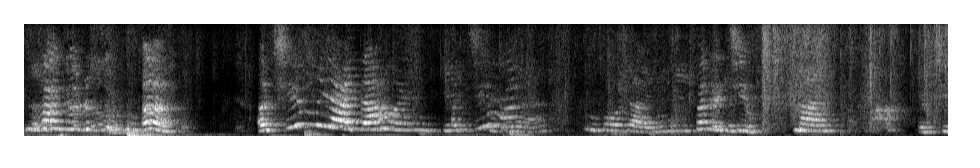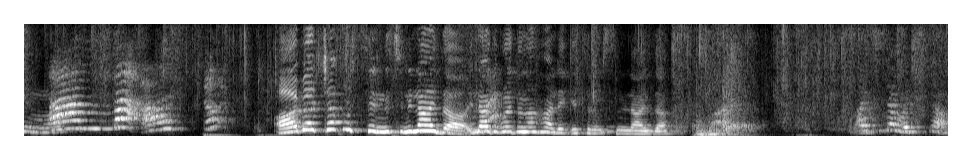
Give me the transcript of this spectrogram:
Sen görürsün. Ah. Açayım mı yerden? Açayım mı? Ben açayım. Ben açayım mı? Ama açtım. Abi açacakmış senin için İlayda. İlayda burada ne hale getirmişsin İlayda? Açacağım açacağım.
